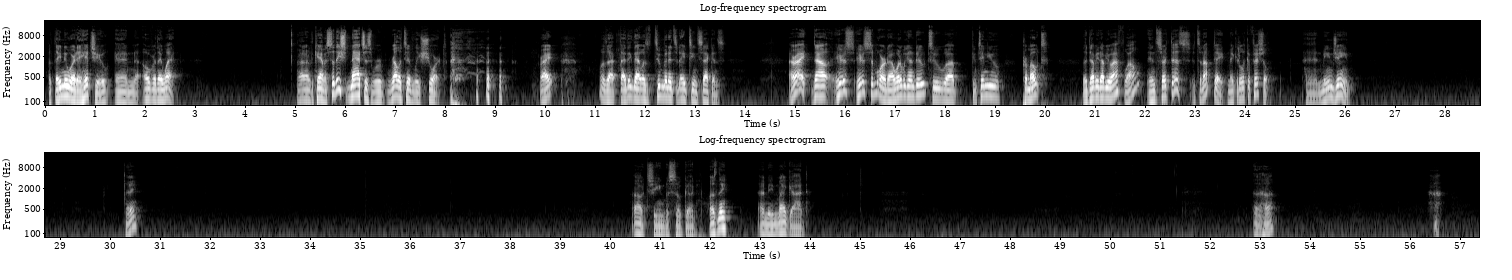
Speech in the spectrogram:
But they knew where to hit you, and over they went. Right onto the canvas. So these matches were relatively short. right? What was that? I think that was two minutes and 18 seconds. All right. Now, here's here's some more. Now, what are we going to do to uh, continue promote the WWF? Well, insert this. It's an update. Make it look official. And Mean Gene. Hey? Oh, Gene was so good, wasn't he? I mean, my God. Uh huh.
